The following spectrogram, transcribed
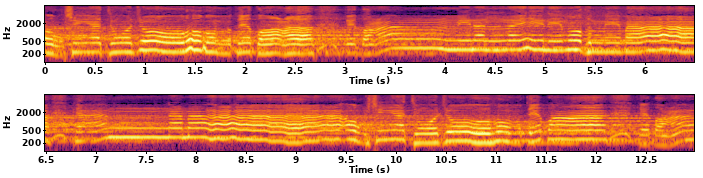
أغشيت وجوههم قطعا قطعا من الليل مظلما كأنما أغشيت وجوههم قطعا قطعا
